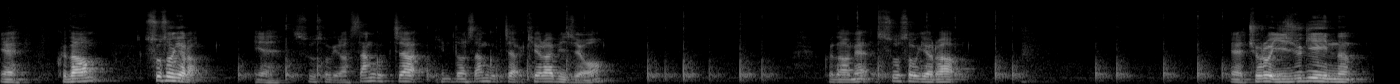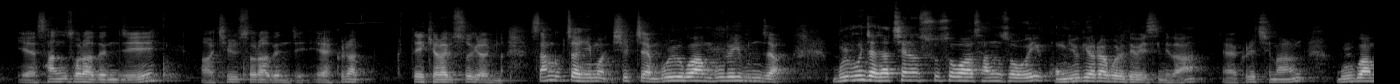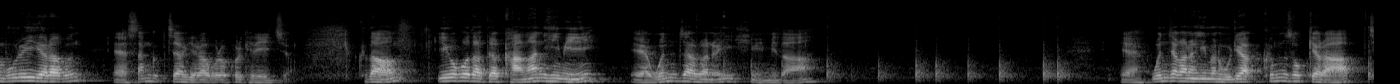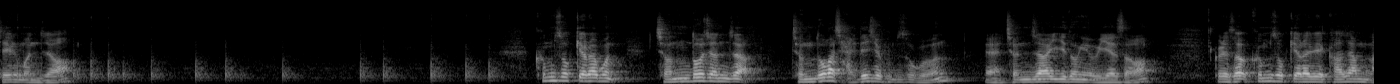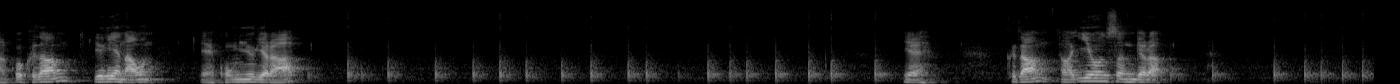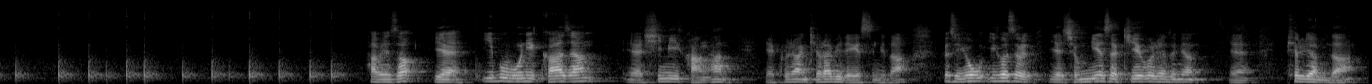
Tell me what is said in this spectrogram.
예, 그 다음 수소결합, 예, 수소결합, 쌍극자 힘 또는 쌍극자 결합이죠. 그 다음에 수소결합, 예, 주로 이주기에 있는 예, 산소라든지 어, 질소라든지 예, 그런 그때 결합이 수소결합입니다. 쌍극자 힘은 실제 물과 물의 분자, 물 분자 자체는 수소와 산소의 공유 결합으로 되어 있습니다. 예, 그렇지만 물과 물의 결합은 예, 쌍극자 결합으로 그렇게 되어 있죠. 그 다음 이거보다 더 강한 힘이 예, 원자간의 힘입니다. 예, 원자간의 힘은 우리가 금속 결합 제일 먼저 금속 결합은 전도 전자, 전도가 잘 되죠 금속은 예, 전자 이동에 의해서 그래서 금속 결합이 가장 낮고 그 다음 여기에 나온 예, 공유 결합, 예, 그 다음 어, 이온성 결합, 하면서 예, 이 부분이 가장 예, 힘이 강한 예, 그러한 결합이 되겠습니다. 그래서 요, 이것을 예, 정리해서 기억을 해두면 예, 편리합니다.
